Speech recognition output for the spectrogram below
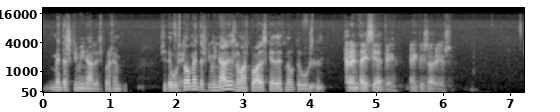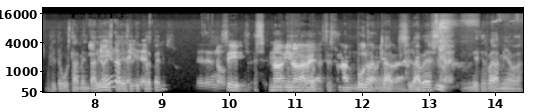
Mentes Criminales, por ejemplo. Si te gustó Mentes Criminales, lo más probable es que Death Note te guste. 37 episodios. O si te gusta el no mentalista y, ese peli tipo de de pelis. De Death Note. Sí, no, y no la veas, es una puta No, mierda. claro, si la ves, dices, vaya mierda.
